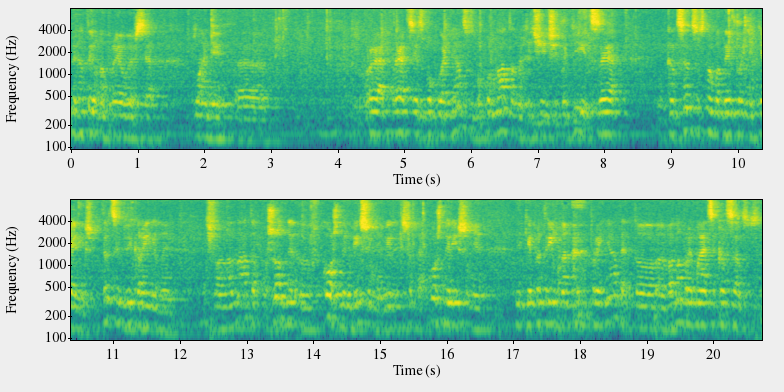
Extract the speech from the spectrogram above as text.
негативно проявився в плані е, реакції з боку Альянсу, з боку НАТО на ті чи інші події, це консенсусна модель прийняття рішень. 32 країни члени НАТО, жодне в кожне рішення, кожне рішення, яке потрібно прийняти, то воно приймається консенсусом.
